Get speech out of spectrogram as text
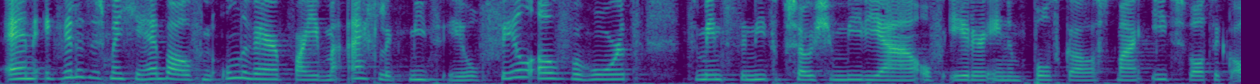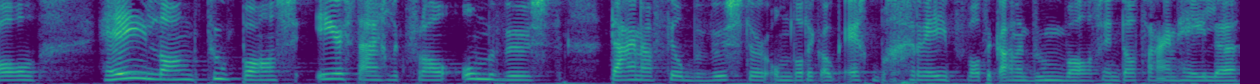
En ik wil het dus met je hebben over een onderwerp waar je me eigenlijk niet heel veel over hoort. Tenminste, niet op social media of eerder in een podcast. Maar iets wat ik al heel lang toepas. Eerst eigenlijk vooral onbewust. Daarna veel bewuster, omdat ik ook echt begreep wat ik aan het doen was. En dat daar een hele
